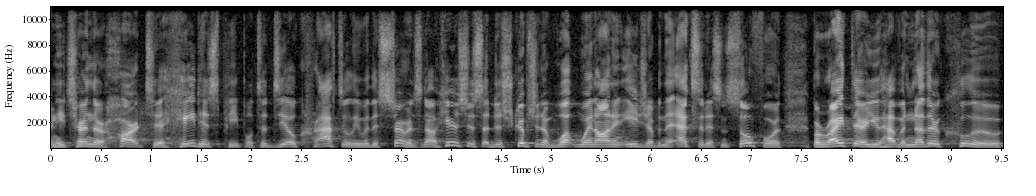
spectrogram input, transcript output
And he turned their heart to hate his people, to deal craftily with his servants. Now, here's just a description of what went on in Egypt and the Exodus and so forth. But right there, you have another clue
